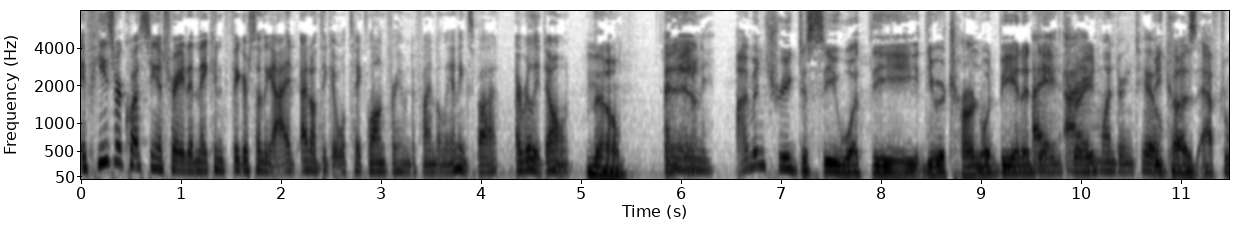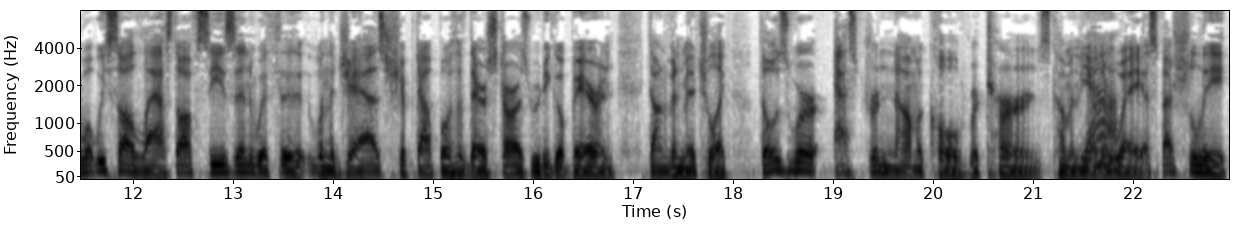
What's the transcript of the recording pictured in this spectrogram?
If he's requesting a trade and they can figure something, I, I don't think it will take long for him to find a landing spot. I really don't. No, I And- and mean- I'm intrigued to see what the the return would be in a Dame trade. I'm wondering, too. because after what we saw last offseason with the, when the Jazz shipped out both of their stars, Rudy Gobert and Donovan Mitchell, like those were astronomical returns coming the Yeah. other way, especially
